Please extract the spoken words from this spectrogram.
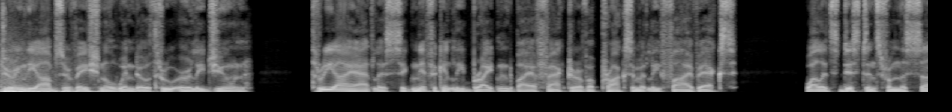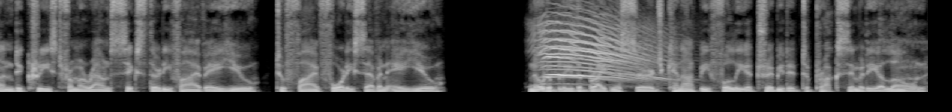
During the observational window through early June, 3I Atlas significantly brightened by a factor of approximately 5x, while its distance from the Sun decreased from around 635 AU to 547 AU. Notably, the brightness surge cannot be fully attributed to proximity alone,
